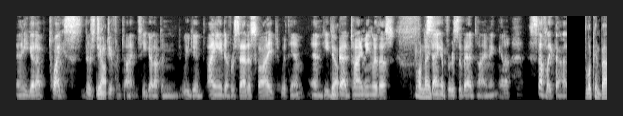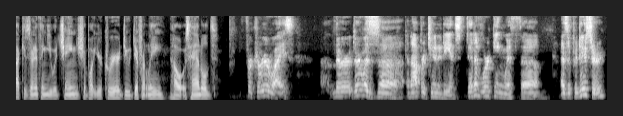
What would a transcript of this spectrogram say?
and he got up twice. There's two Yeah. different times he got up, and we did. I ain't ever satisfied with him, and he did Yeah. bad timing with us. Oh, He nice. sang a verse of bad timing, you know, stuff like that. Looking back, is there anything you would change about your career, do differently, how it was handled? For career wise, there there was uh, an opportunity instead of working with um, as a producer.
